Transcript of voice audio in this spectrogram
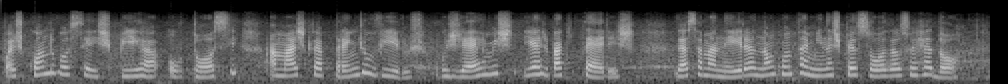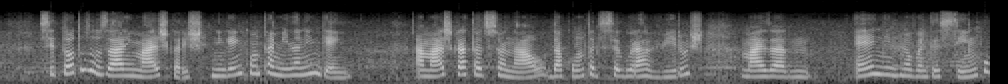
pois quando você espirra ou tosse, a máscara prende o vírus, os germes e as bactérias. Dessa maneira, não contamina as pessoas ao seu redor. Se todos usarem máscaras, ninguém contamina ninguém. A máscara tradicional dá conta de segurar vírus, mas a N95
